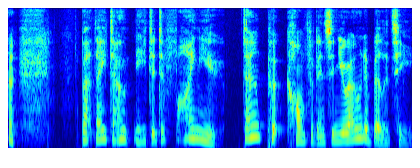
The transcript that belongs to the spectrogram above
but they don't need to define you. Don't put confidence in your own ability.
